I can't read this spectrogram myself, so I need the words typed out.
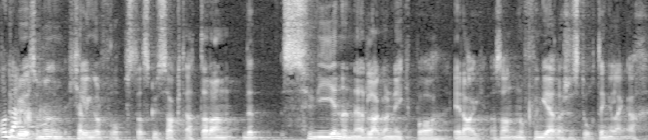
Og Det blir jo som om Kjell Ingolf Ropstad skulle sagt etter den, det sviende nederlaget han gikk på i dag. Altså, Nå fungerer ikke Stortinget lenger.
